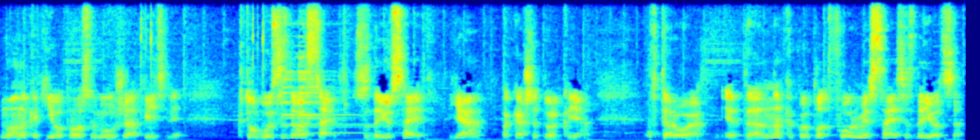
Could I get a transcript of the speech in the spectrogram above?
но на какие вопросы мы уже ответили. Кто будет создавать сайт? Создаю сайт я, пока что только я. Второе, это на какой платформе сайт создается.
